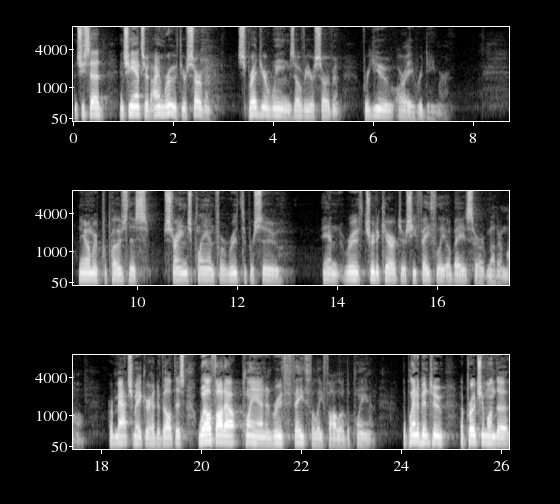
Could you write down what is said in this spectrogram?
And she said, and she answered, I am Ruth, your servant. Spread your wings over your servant for you are a redeemer. Naomi proposed this strange plan for Ruth to pursue. And Ruth, true to character, she faithfully obeys her mother in law. Her matchmaker had developed this well thought out plan, and Ruth faithfully followed the plan. The plan had been to approach him on the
